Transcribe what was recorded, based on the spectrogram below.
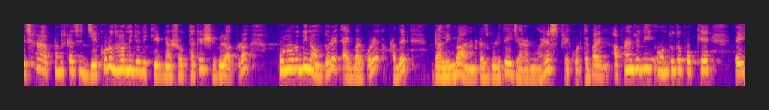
এছাড়া আপনাদের কাছে যে কোনো ধরনের যদি কীটনাশক থাকে, সেগুলো আপনারা পনেরো দিন অন্তরে একবার করে আপনাদের ডালিম বা আনার গাছগুলিতে এই জানুয়ারি মাসে স্প্রে করতে পারেন। আপনারা যদি অন্তত পক্ষে এই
